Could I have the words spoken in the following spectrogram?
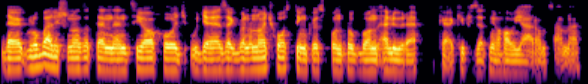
de globálisan az a tendencia, hogy ugye ezekben a nagy hosting központokban előre kell kifizetni a havi áramszámlát,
